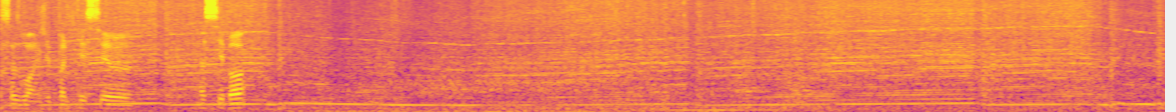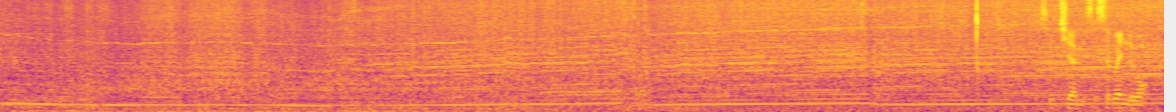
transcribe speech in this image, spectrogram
Ça se voit, j'ai pas le TC euh, assez bas. Septième, ça s'éloigne devant.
